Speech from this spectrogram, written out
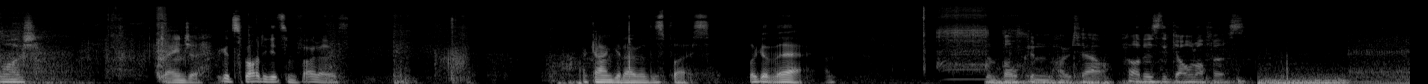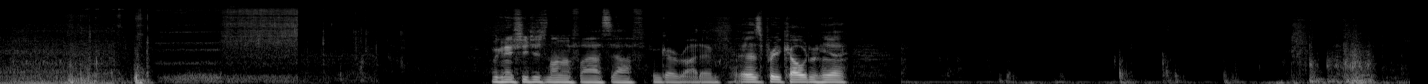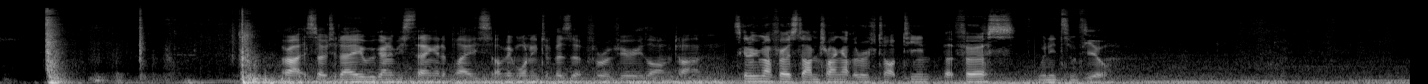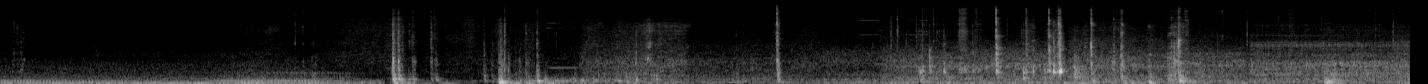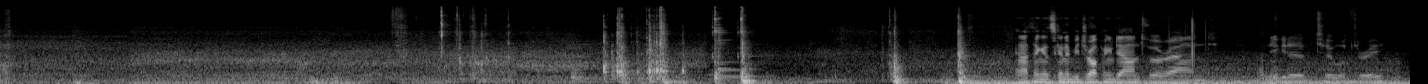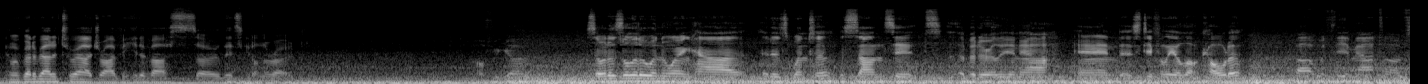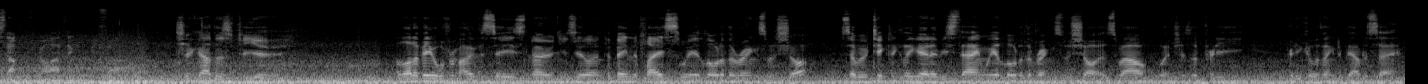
What? Danger. Good spot to get some photos. I can't get over this place. Look at that. The Vulcan Hotel. Oh, there's the gold office. We can actually just mummify ourselves and go right in. It is pretty cold in here. Alright, so today we're going to be staying at a place I've been wanting to visit for a very long time. It's going to be my first time trying out the rooftop tent, but first we need some fuel. Think it's going to be dropping down to around negative two or three. And we've got about a two hour drive ahead of us, so let's get on the road. Off we go. So it is a little annoying how it is winter. The sun sets a bit earlier now, and it's definitely a lot colder. But with the amount of stuff we've got, I think we'll be fine. Check out this view. Lot of people from overseas know New Zealand for being the place where Lord of the Rings was shot. So we're technically going to be staying where Lord of the Rings was shot as well, which is a pretty, pretty cool thing to be able to say.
